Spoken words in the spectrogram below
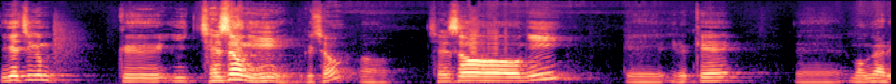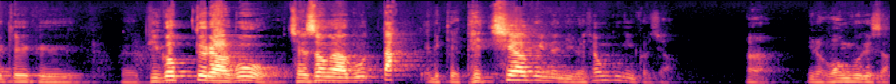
이게 지금 그 이 재성이 그렇죠? 어, 재성이 에, 이렇게 에, 뭔가 이렇게 그 어, 비겁들하고 재성하고 딱 이렇게 대치하고 있는 이런 형국인 거죠. 어, 이런 원국에서.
